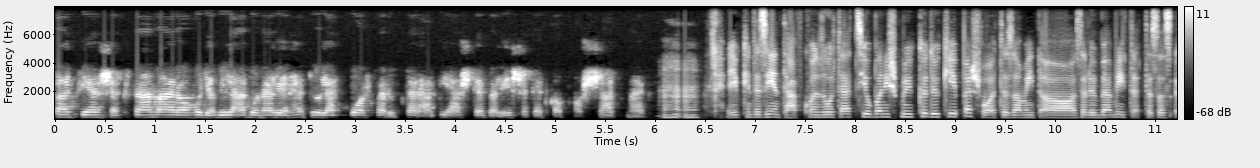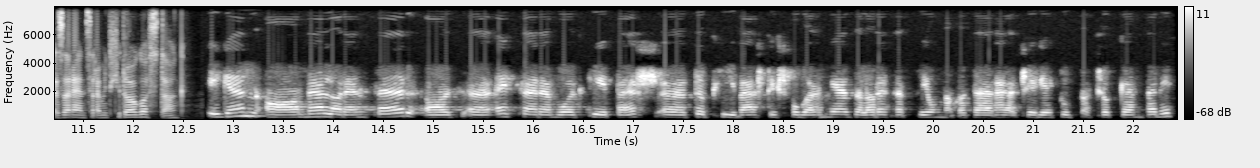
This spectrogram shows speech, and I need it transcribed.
páciensek számára, hogy a világon elérhető legkorszerűbb terápiás kezeléseket kaphassák meg. Uh-huh. Egyébként ez ilyen távkonzultációban is működőképes volt ez, amit az előbb említett, ez, az, ez a rendszer, amit kidolgoztak? Igen, a Bella rendszer az egyszerre volt képes több hívást is fogadni, ezzel a recepciónknak a terheltségét tudta csökkenteni.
